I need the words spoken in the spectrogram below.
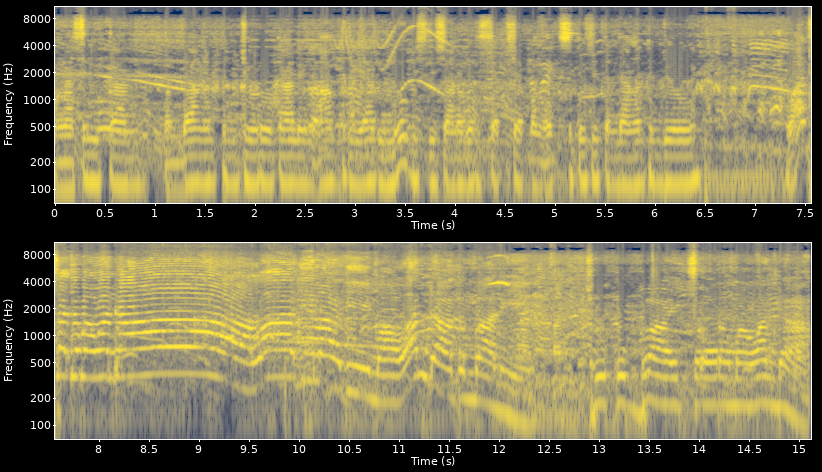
menghasilkan tendangan penjuru kali Afriadi Lubis di sana bersiap-siap mengeksekusi tendangan penjuru. Wan saja Mawanda lagi-lagi Mawanda kembali. Cukup baik seorang Mawanda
